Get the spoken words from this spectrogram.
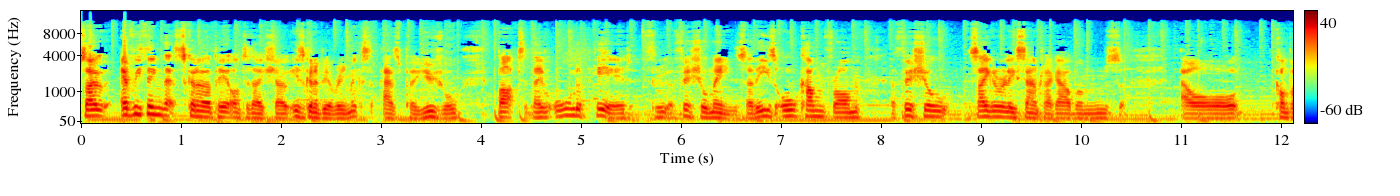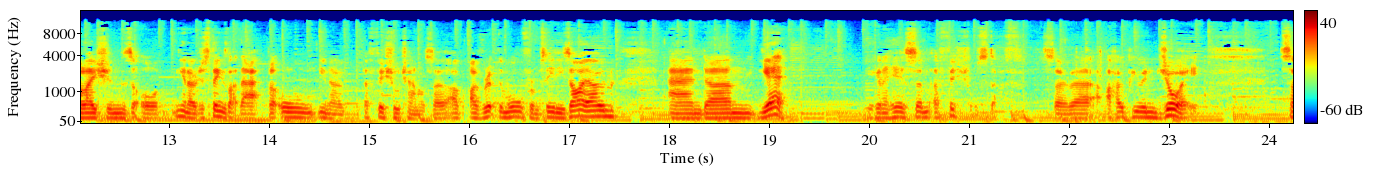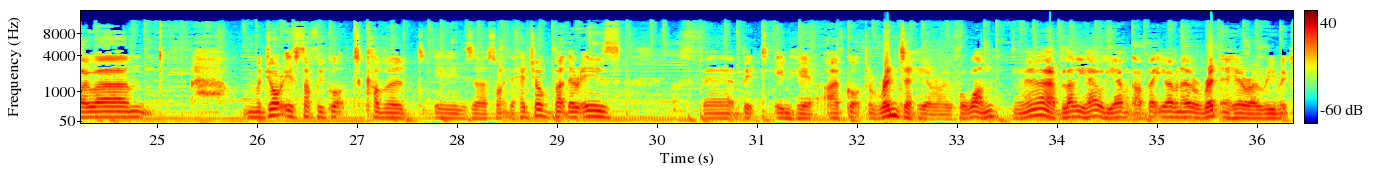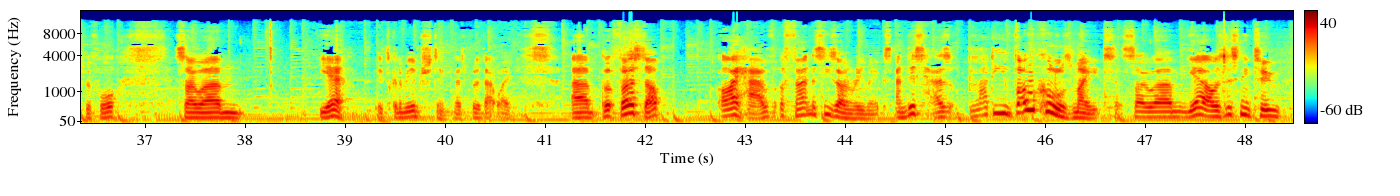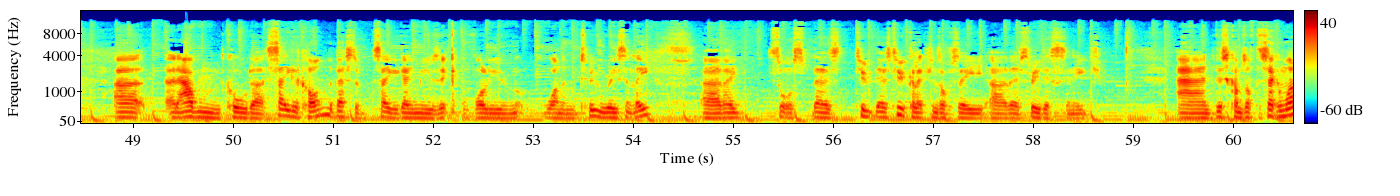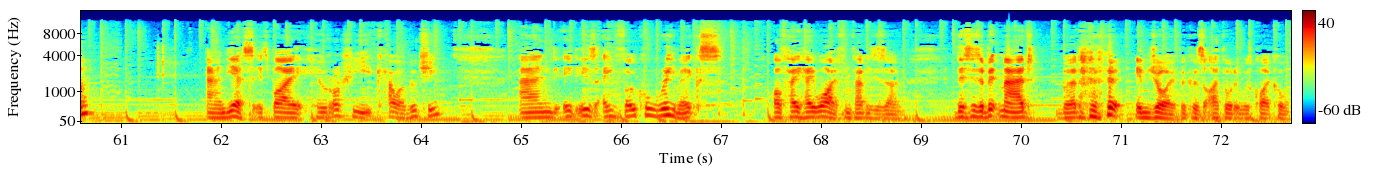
So everything that's going to appear on today's show is going to be a remix, as per usual, but they've all appeared through official means. So these all come from official Sega release soundtrack albums, or compilations, or you know just things like that, but all you know official channels. So I've, I've ripped them all from CDs I own, and um, yeah, you're going to hear some official stuff. So uh, I hope you enjoy. So um, majority of stuff we've got covered is uh, Sonic the Hedgehog, but there is fair bit in here. I've got Rent a Hero for one. Yeah, bloody hell! You haven't. I bet you haven't heard a Rent a Hero remix before. So um, yeah, it's going to be interesting. Let's put it that way. Um, but first up, I have a Fantasy Zone remix, and this has bloody vocals, mate. So um, yeah, I was listening to uh, an album called uh, Sega Con, the best of Sega game music, Volume One and Two, recently. Uh, they sort of there's two there's two collections. Obviously, uh, there's three discs in each, and this comes off the second one. And yes, it's by Hiroshi Kawaguchi, and it is a vocal remix of Hey Hey Why from Fantasy Zone. This is a bit mad, but enjoy because I thought it was quite cool.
